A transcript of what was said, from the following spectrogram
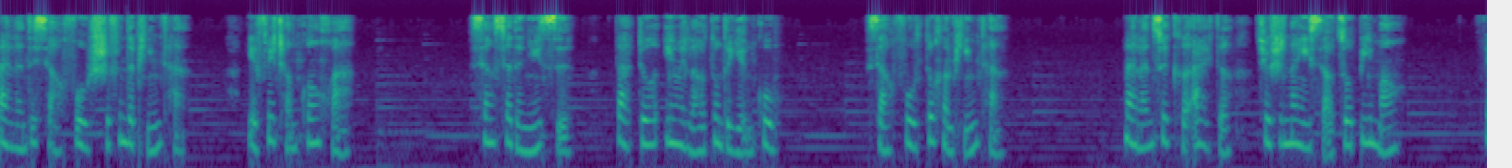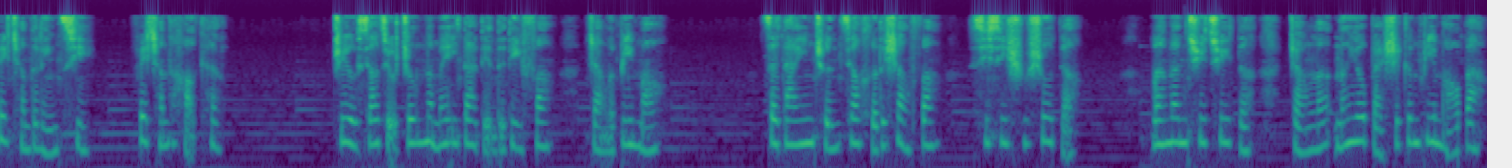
麦兰的小腹十分的平坦，也非常光滑。乡下的女子大多因为劳动的缘故，小腹都很平坦。麦兰最可爱的就是那一小撮逼毛，非常的灵气，非常的好看。只有小九中那么一大点的地方长了逼毛，在大阴唇交合的上方，稀稀疏疏的，弯弯曲曲的长了能有百十根逼毛吧。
